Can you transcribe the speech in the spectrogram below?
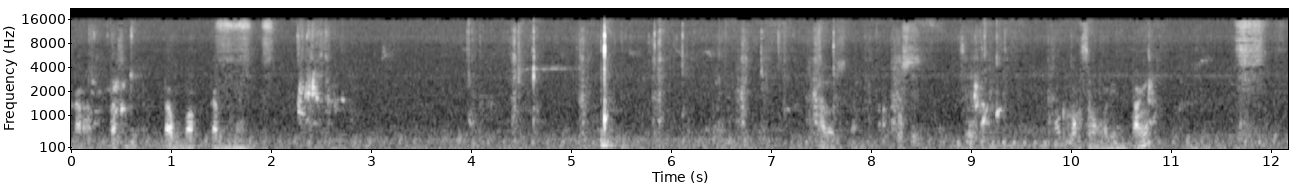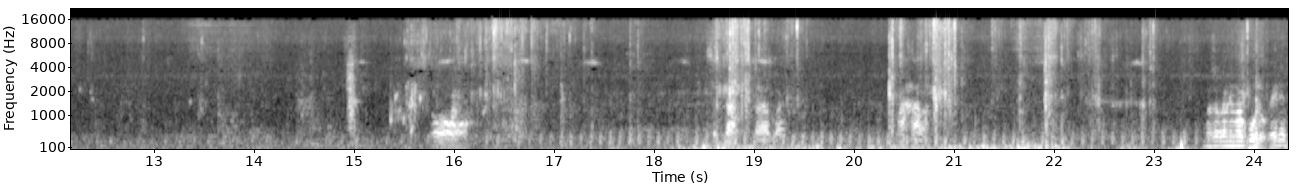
karatas tambahkannya halus kan tampak sama lintang oh sedang sahabat mahal. Masukkan 50 kayaknya.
